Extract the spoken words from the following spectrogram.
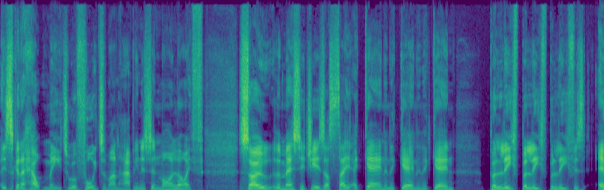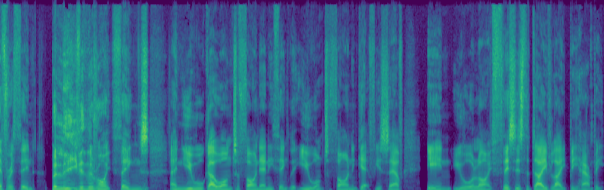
it's going to help me to avoid some unhappiness in my life. So the message is, I say it again and again and again. Belief, belief, belief is everything. Believe in the right things, and you will go on to find anything that you want to find and get for yourself in your life. This is the Dave Laight Be Happy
